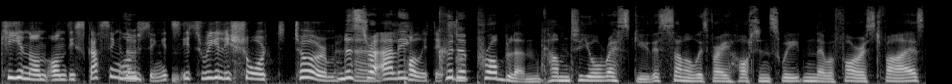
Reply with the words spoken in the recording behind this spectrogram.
keen on, on discussing Well, those things. It's it's really short term uh, Nusra Ali, politics. could a problem come to your rescue? This summer was very hot in Sweden. There were forest fires.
